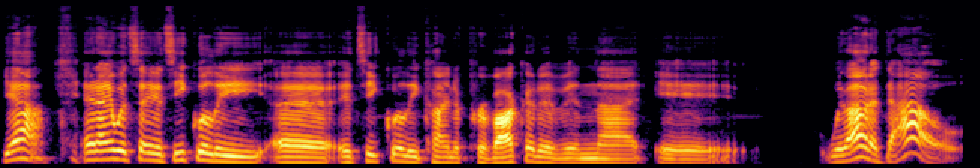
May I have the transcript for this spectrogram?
Yeah, and I would say it's equally uh, it's equally kind of provocative in that, it, without a doubt,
